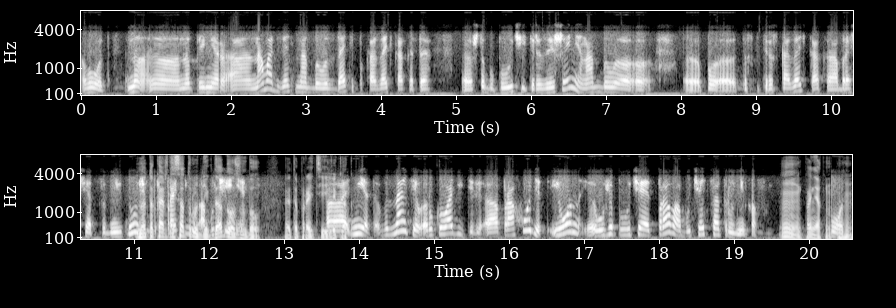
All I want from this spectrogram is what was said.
Вот. Но, э, например, нам обязательно надо было сдать и показать, как это, чтобы получить разрешение, надо было, так сказать, рассказать, как обращаться с огнетушителем. Но это каждый сотрудник, обучение. да, должен был? это пройти? Или а, как? Нет, вы знаете, руководитель а, проходит, и он э, уже получает право обучать сотрудников. Mm, понятно. Вот. Угу.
